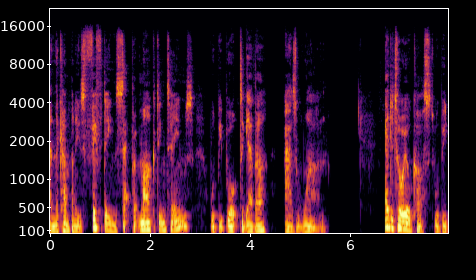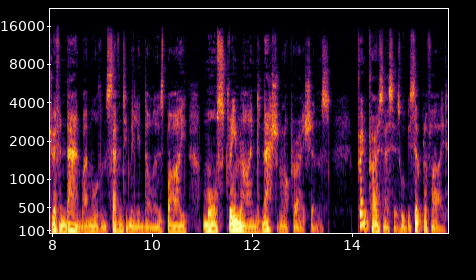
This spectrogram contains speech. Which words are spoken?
and the company's 15 separate marketing teams would be brought together as one. Editorial costs will be driven down by more than $70 million by more streamlined national operations. Print processes will be simplified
